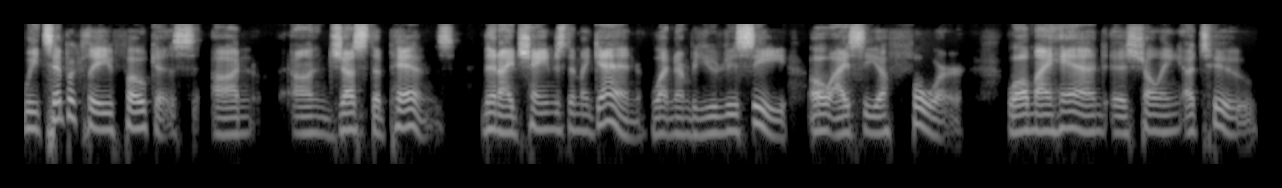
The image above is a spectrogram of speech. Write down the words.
We typically focus on on just the pins. Then I change them again. What number you do you see? Oh, I see a four. Well, my hand is showing a two.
